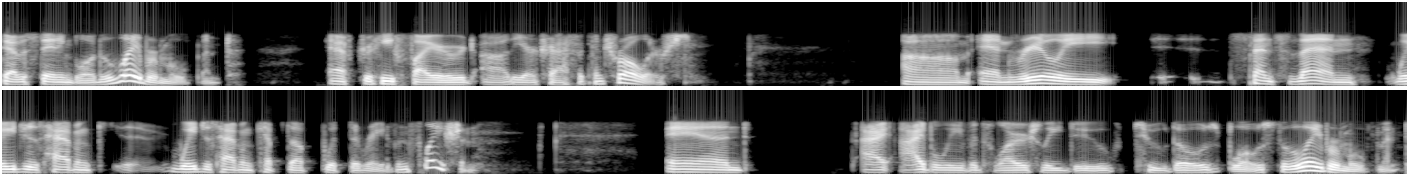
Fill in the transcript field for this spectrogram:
devastating blow to the labor movement after he fired uh, the air traffic controllers. Um, and really, since then, wages haven't wages haven't kept up with the rate of inflation, and I I believe it's largely due to those blows to the labor movement.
